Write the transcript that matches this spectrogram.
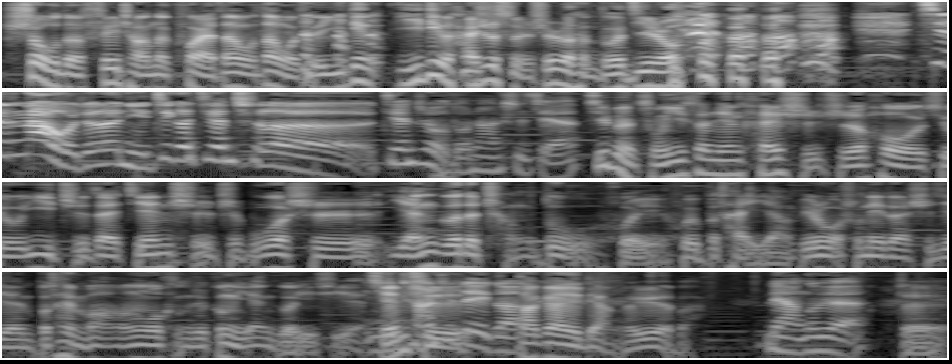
瘦的非常的快，但我但我觉得一定 一定还是损失了很多肌肉。其实那我觉得你这个坚持了。坚持有多长时间？基本从一三年开始之后就一直在坚持，只不过是严格的程度会会不太一样。比如我说那段时间不太忙，我可能就更严格一些。坚持这个大概两个月吧。两个月，对，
